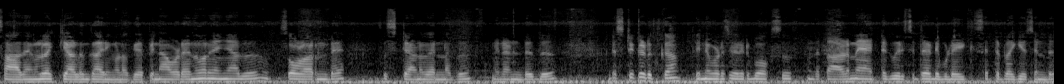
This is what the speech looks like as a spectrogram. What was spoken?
സാധനങ്ങൾ വെക്കാനുള്ള കാര്യങ്ങളൊക്കെ. പിന്നെ അവിടെ എന്ന് പറഞ്ഞു കഴിഞ്ഞാൽ അത് സോളാറിന്റെ സിസ്റ്റമാണ് വരുന്നത്. രണ്ട് ഇത്. ജസ്റ്റ് എടുക്കാം. പിന്നെ ഇവിടെ ചെറിയൊരു ബോക്സ് എന്റെ താഴെ മാറ്റൊക്കെ വിരിച്ചിട്ട് അടിപൊളിയാക്കി സെറ്റപ്പ് ആക്കി വെച്ചിട്ടുണ്ട്.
